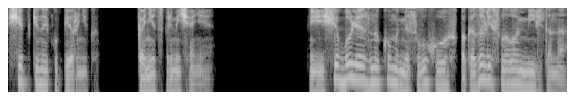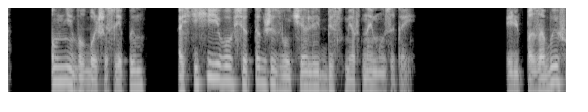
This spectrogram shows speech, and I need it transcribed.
Щепкиной-Куперник. Конец примечания. Еще более знакомыми слуху показались слова Мильтона. Он не был больше слепым, а стихи его все так же звучали бессмертной музыкой. Иль, позабыв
